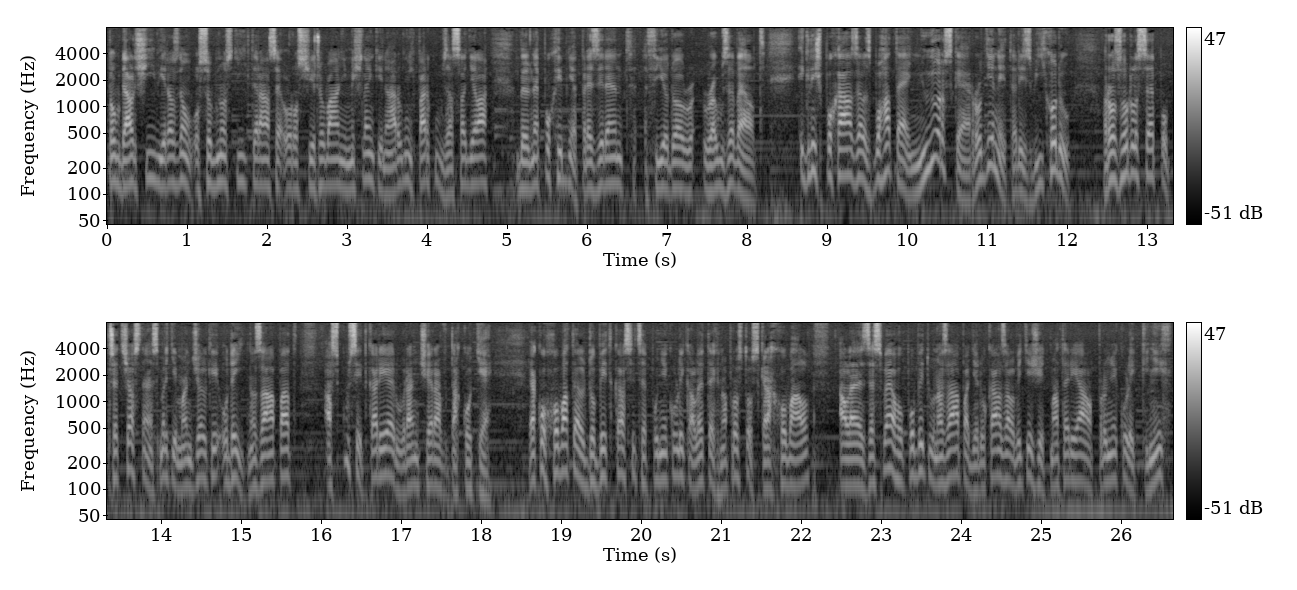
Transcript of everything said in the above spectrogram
Tou další výraznou osobností, která se o rozšiřování myšlenky národních parků zasadila, byl nepochybně prezident Theodore Roosevelt. I když pocházel z bohaté newyorské rodiny, tedy z východu, rozhodl se po předčasné smrti manželky odejít na západ a zkusit kariéru rančera v Dakotě. Jako chovatel dobytka sice po několika letech naprosto zkrachoval, ale ze svého pobytu na západě dokázal vytěžit materiál pro několik knih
